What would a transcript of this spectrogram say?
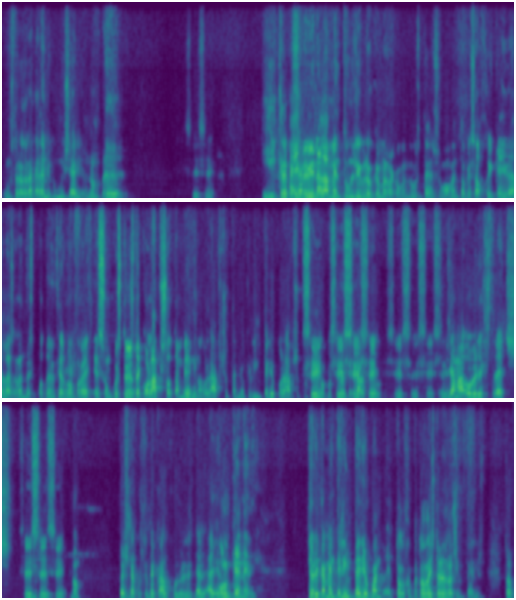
un historiador académico muy serio, ¿no? Sí, sí. Y creo que ahí me viene a la mente un libro que me recomendó usted en su momento, que es Auge y Caída de las Grandes Potencias. Bueno, por ahí. Son cuestiones de colapso también, de ¿no? colapso también, que el imperio colapso. Sí, sí, sí, sí, sí, sí, Se llama overstretch. Sí, sí, sí. ¿no? Pero es una cuestión de cálculo. El, el, Paul Kennedy. Teóricamente el imperio, cuando, todo, toda la historia de los imperios, todo,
